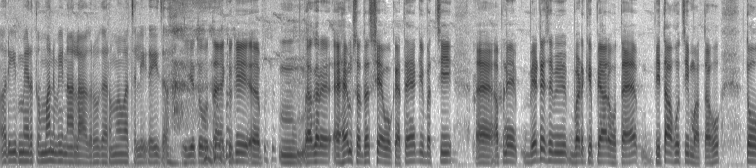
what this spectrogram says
और ये मेरे तो मन भी ना लाग रो घर में वह चली गई जब। ये तो होता है, क्योंकि अगर अहम सदस्य है, वो कहते हैं कि बच्ची अपने बेटे से भी बढ़ के प्यार होता है, पिता हो, चाहे माता हो। तो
